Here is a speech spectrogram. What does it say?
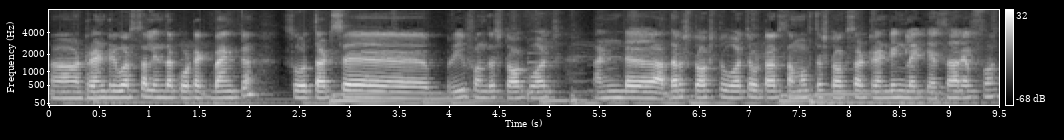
uh, trend reversal in the kotak bank so that's a brief on the stock watch. And uh, other stocks to watch out are some of the stocks are trending like srf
